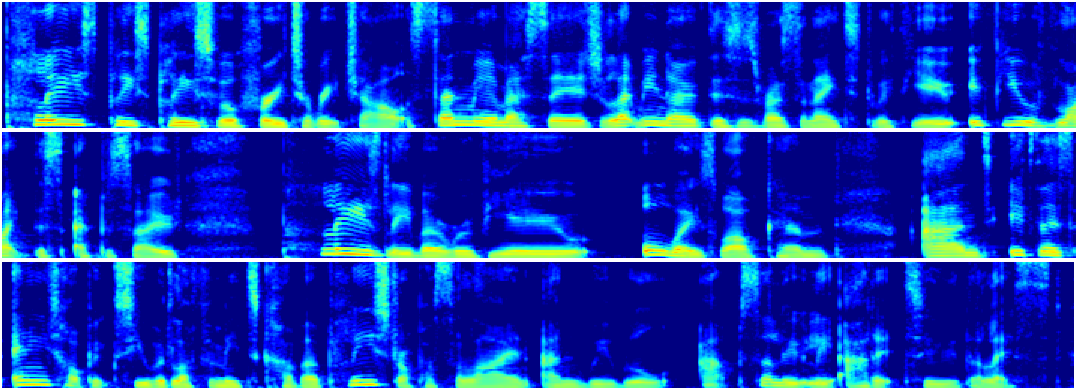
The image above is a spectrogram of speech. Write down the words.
Please, please, please feel free to reach out. Send me a message. Let me know if this has resonated with you. If you have liked this episode, please leave a review, always welcome. And if there's any topics you would love for me to cover, please drop us a line and we will absolutely add it to the list.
